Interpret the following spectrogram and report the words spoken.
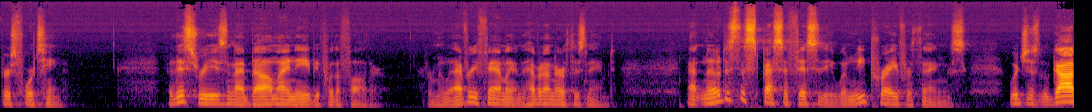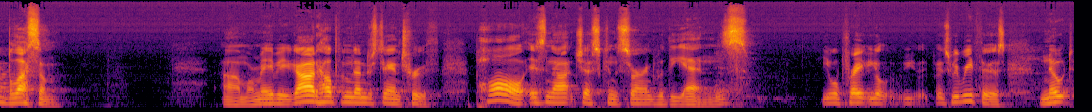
verse 14. For this reason I bow my knee before the Father, from whom every family in heaven and earth is named now, notice the specificity. When we pray for things, we're just, God bless them. Um, or maybe, God help them to understand truth. Paul is not just concerned with the ends. You will pray, as we read through this, note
